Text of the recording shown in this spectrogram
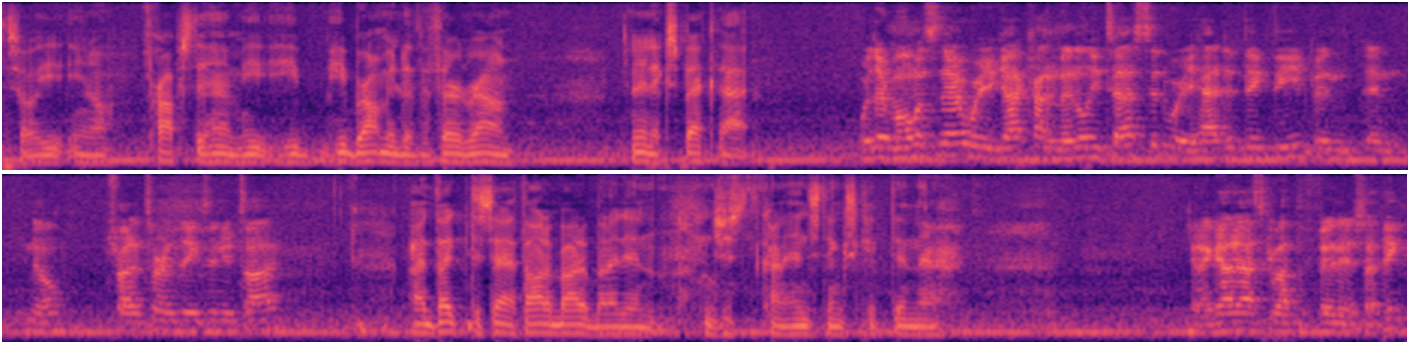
so he, you know, props to him. He he he brought me to the third round. I didn't expect that. Were there moments there where you got kind of mentally tested, where you had to dig deep and and you know try to turn things in your tie? I'd like to say I thought about it, but I didn't. Just kind of instincts kicked in there. And I got to ask about the finish. I think,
